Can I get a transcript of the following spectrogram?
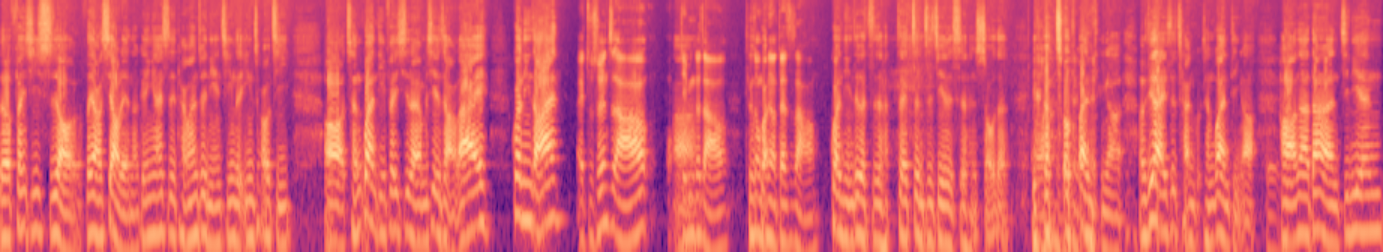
的分析师哦，非常笑脸的，跟应该是台湾最年轻的印钞机哦，陈冠廷分析来我们现场来，冠廷早安，哎，主持人早，杰明哥早，听众朋友大家早，冠廷这个字在政治界是很熟的，要做冠廷啊，我们接下来是陈陈冠廷啊，好，那当然今天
